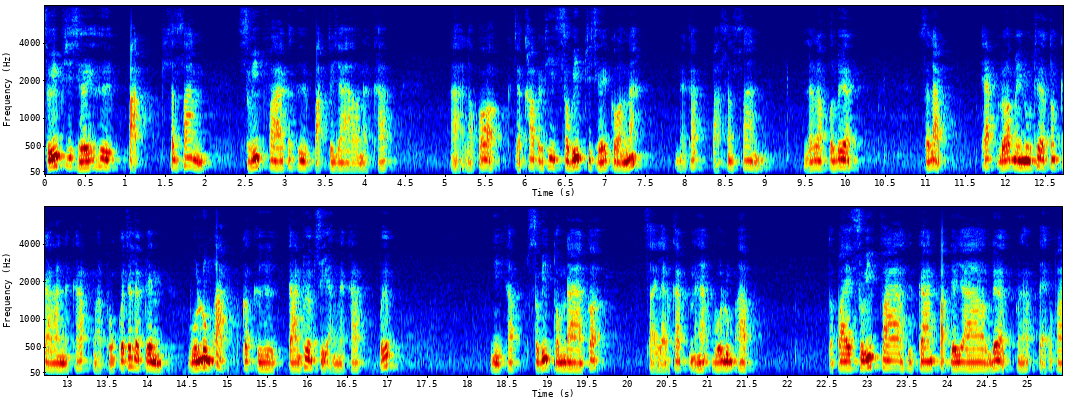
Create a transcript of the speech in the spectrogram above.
สวิปเฉยๆก็คือปัดสั้นๆสวิปฟาก็คือปัดยาวๆนะครับอ่าเราก็จะเข้าไปที่สวิปเฉยๆก่อนนะ นะครับปัดสั้นๆ แล้วเราก็เลือกสำหรับแอปหรือว่าเมนูที่เราต้องการนะครับ ผมก็จะเลือกเป็น volume up ก็คือการเพิ่มเสียงนะครับปึ๊บนี่ครับสวิปธรรมดาก็ใส่แล้วครับนะฮะ volume up ต่อไปสวิปฟาคือการปัดยาวๆเลือกนะครับ แตะเข้าไป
